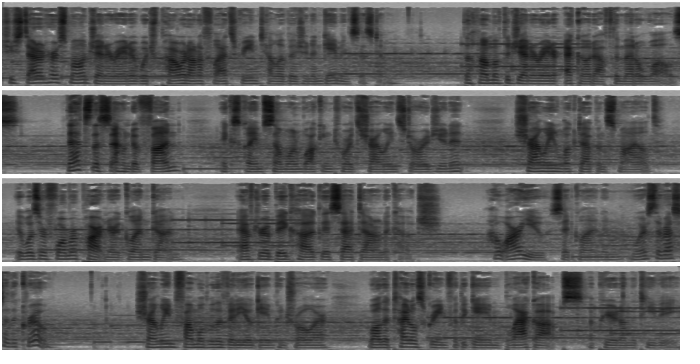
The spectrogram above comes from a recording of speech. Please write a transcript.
She started her small generator, which powered on a flat screen television and gaming system. The hum of the generator echoed off the metal walls. That's the sound of fun! exclaimed someone walking towards Charlene's storage unit. Charlene looked up and smiled. It was her former partner, Glenn Gunn. After a big hug, they sat down on a couch. How are you? said Glenn, and where's the rest of the crew? Charlene fumbled with a video game controller while the title screen for the game Black Ops appeared on the TV.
